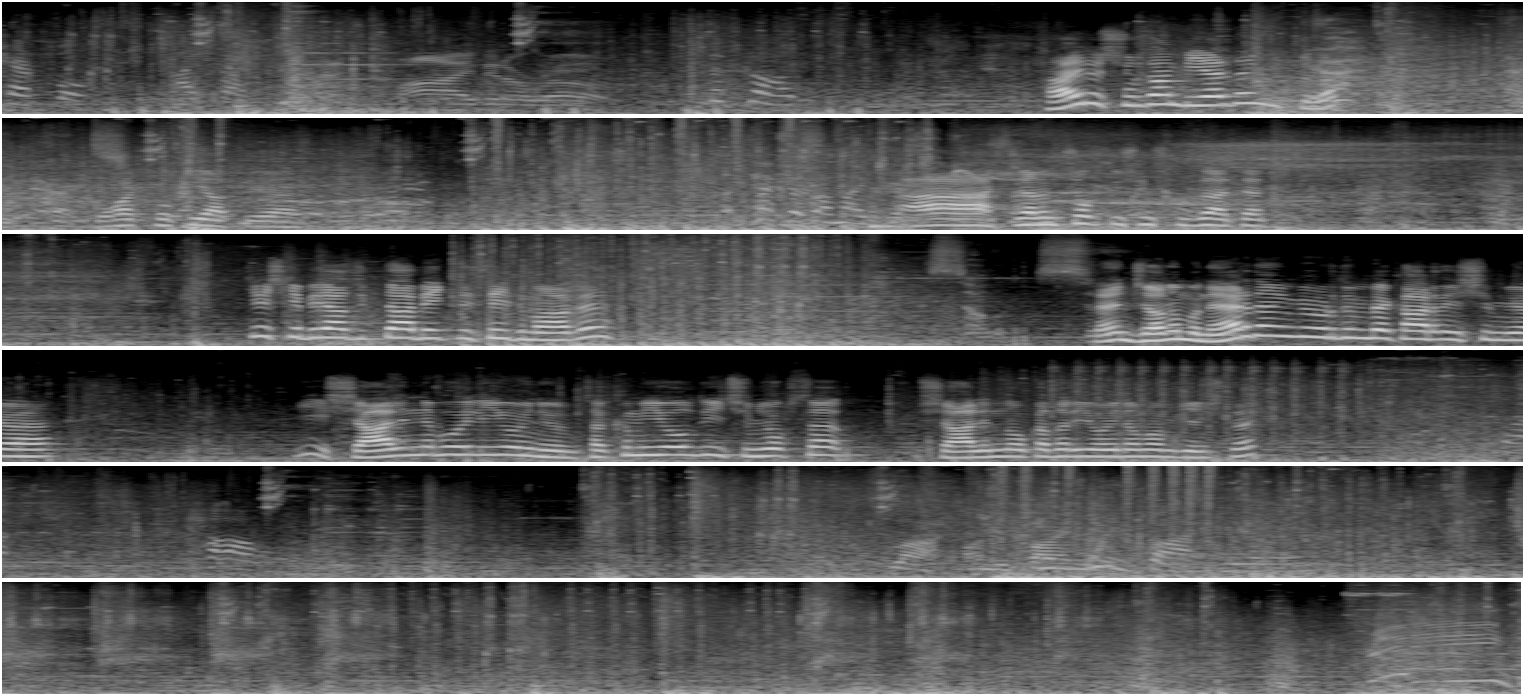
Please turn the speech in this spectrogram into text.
Careful. I fight. Five in a row. The gods. Hayır şuradan bir yerden gitti lan. Oha çok iyi atıyor track. Ah canım çok düşmüştü zaten. Keşke birazcık daha bekleseydim abi. Sen canımı nereden gördün be kardeşim ya? İyi Şalin'le böyle iyi oynuyorum. Takım iyi olduğu için yoksa Şalin'le o kadar iyi oynamam gençler. Spot? Ready?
